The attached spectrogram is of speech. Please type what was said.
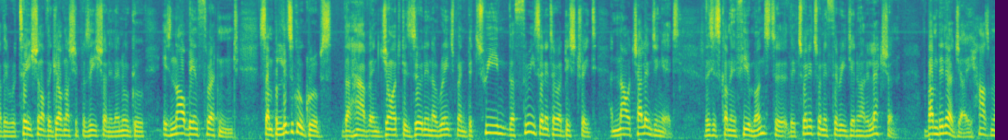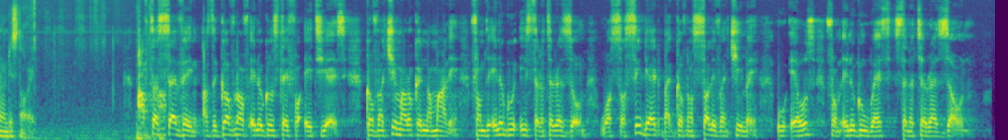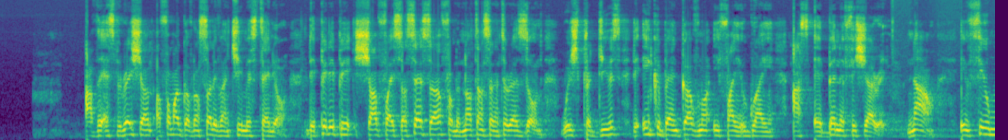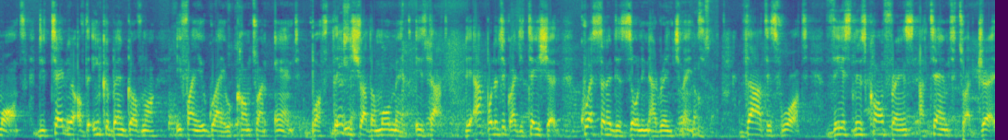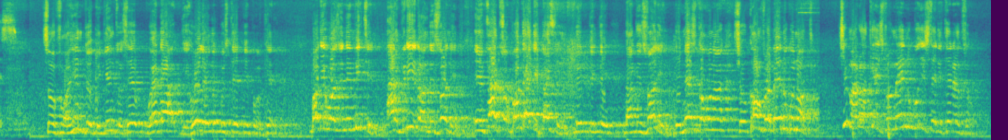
The rotation of the governorship position in Enugu is now being threatened. Some political groups that have enjoyed the zoning arrangement between the three senatorial districts are now challenging it. This is coming a few months to the 2023 general election. Bamidele Ajayi has more on the story. After serving as the governor of Enugu State for eight years, Governor Chimaroke Nnamani from the Enugu East Senatorial Zone was succeeded by Governor Sullivan Chime, who hails from Enugu West Senatorial Zone. At the expiration of former Governor Sullivan Chime's tenure, the PDP shopped for a successor from the Northern Senatorial Zone, which produced the incumbent Governor Ifeanyi Ugwuanyi as a beneficiary. Now, in few months, the tenure of the incumbent governor Ifeanyi Ugwuanyi will come to an end. But the yes, issue at the moment is that there are political agitation questioning the zoning arrangement. That is what this news conference attempts to address. So for him to begin to say whether the whole Enugu state people came, but he was in a meeting, agreed on the zoning. In fact, supported the person the, the, the, that the zoning, the next governor should come from Enugu North. Chimaroke is from Enugu East Territorial Zone.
